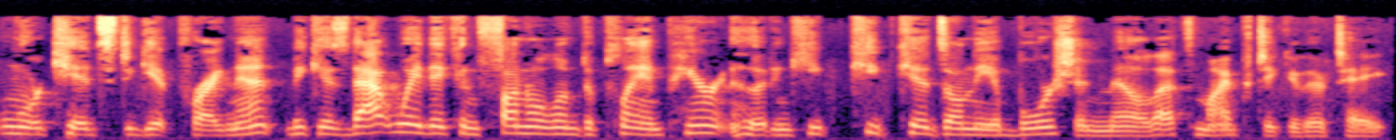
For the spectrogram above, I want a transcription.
more kids to get pregnant because that way they can funnel them to Planned Parenthood and keep keep kids on the abortion mill. That's my particular take.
